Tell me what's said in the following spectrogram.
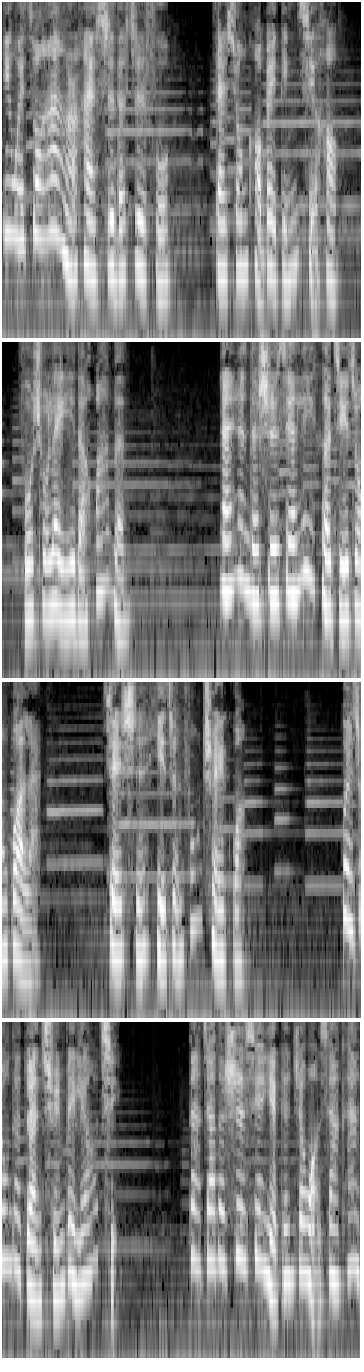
因为作案而汗湿的制服，在胸口被顶起后。浮出内衣的花纹，男人的视线立刻集中过来。这时一阵风吹过，慧中的短裙被撩起，大家的视线也跟着往下看，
